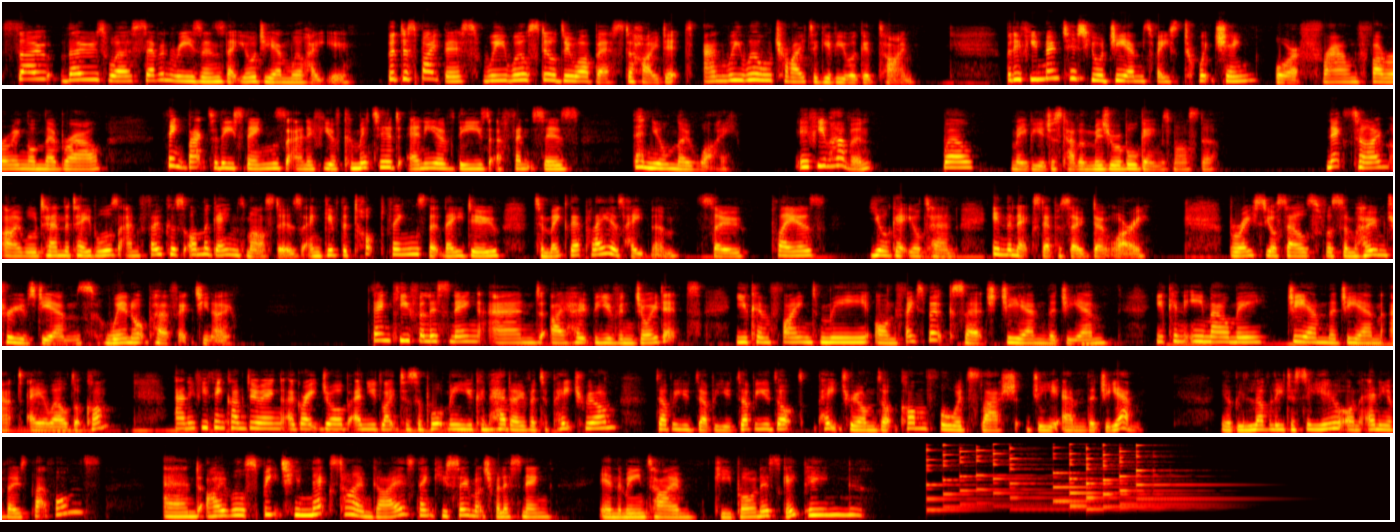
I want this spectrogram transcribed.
So, those were seven reasons that your GM will hate you. But despite this, we will still do our best to hide it and we will try to give you a good time. But if you notice your GM's face twitching or a frown furrowing on their brow, think back to these things, and if you have committed any of these offences, then you'll know why. If you haven't, well, maybe you just have a miserable games master. Next time, I will turn the tables and focus on the games masters and give the top things that they do to make their players hate them. So, players, you'll get your turn in the next episode, don't worry. Brace yourselves for some home truths, GMs. We're not perfect, you know. Thank you for listening, and I hope you've enjoyed it. You can find me on Facebook, search GM the GM. You can email me, gmthegm at aol.com. And if you think I'm doing a great job and you'd like to support me, you can head over to Patreon, www.patreon.com forward slash GM the GM. It would be lovely to see you on any of those platforms. And I will speak to you next time, guys. Thank you so much for listening. In the meantime, keep on escaping.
